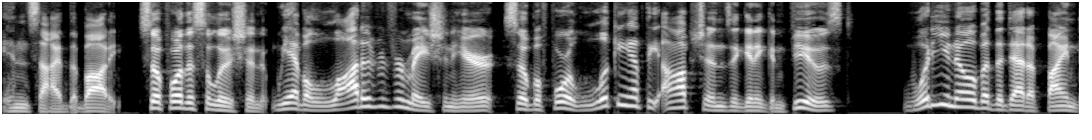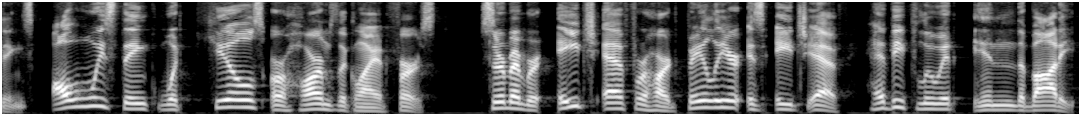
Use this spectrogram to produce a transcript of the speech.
inside the body. So for the solution, we have a lot of information here. So before looking at the options and getting confused, what do you know about the data findings? Always think what kills or harms the client first. So remember, HF for heart failure is HF, heavy fluid in the body.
